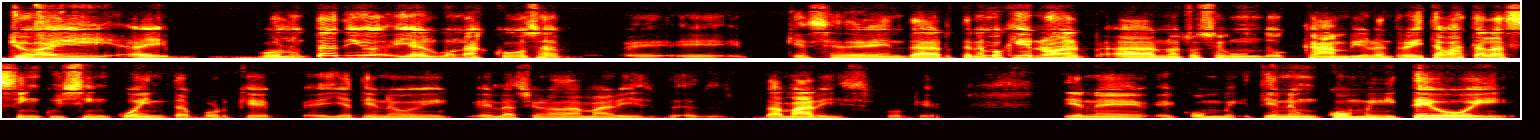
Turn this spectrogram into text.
yo hay, hay voluntad y, algunas cosas eh, eh, que se deben dar. Tenemos que irnos a nuestro segundo cambio. La entrevista va hasta las 5 y 50 porque ella tiene hoy eh, la señora Damaris, Damaris porque tiene, tiene un comité hoy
